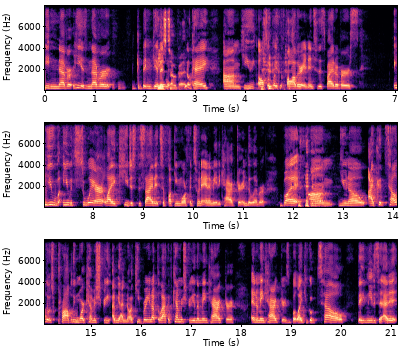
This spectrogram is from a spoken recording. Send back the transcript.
He never he has never been given He's so good. Okay. Um he also plays the father in Into the Spider-Verse. You you would swear like he just decided to fucking morph into an animated character and deliver. But um, you know, I could tell there was probably more chemistry. I mean, I know I keep bringing up the lack of chemistry in the main character and the main characters, but like you could tell they needed to edit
